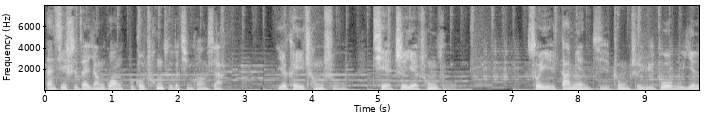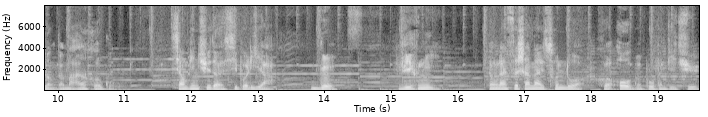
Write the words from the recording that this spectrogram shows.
但即使在阳光不够充足的情况下，也可以成熟且枝叶充足。所以，大面积种植于多雾阴冷的马恩河谷、香槟区的西伯利亚、g v i g n y 等蓝斯山脉村落和 Aube 部分地区。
